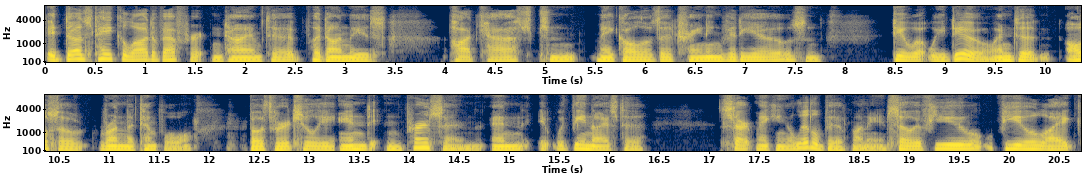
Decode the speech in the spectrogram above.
it does take a lot of effort and time to put on these podcasts and make all of the training videos and do what we do and to also run the temple both virtually and in person. And it would be nice to start making a little bit of money. So if you feel like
